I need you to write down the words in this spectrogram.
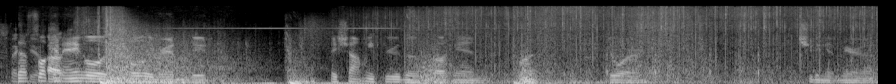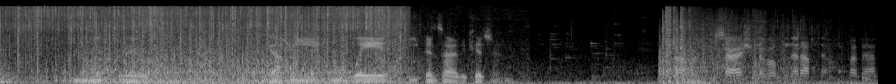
Spec That you. fucking Uh, angle is totally random, dude. They shot me through the fucking front door, shooting at Mira, and then went through. Got me in way deep inside of the kitchen. Oh, sorry, I shouldn't have opened that up then. My bad.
